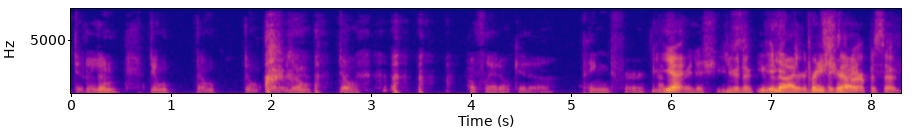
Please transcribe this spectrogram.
doodle dum dum dum dum dum. Hopefully I don't get uh, pinged for Yeah, copyright issues. you're gonna. even though I'm pretty sure I, episode.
